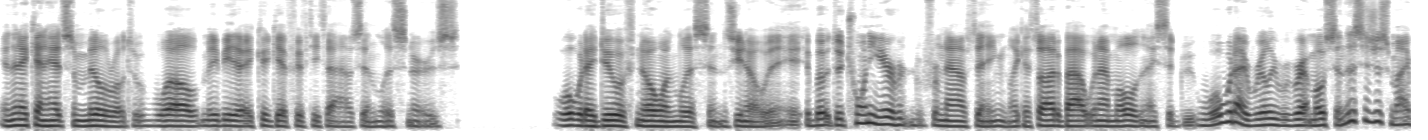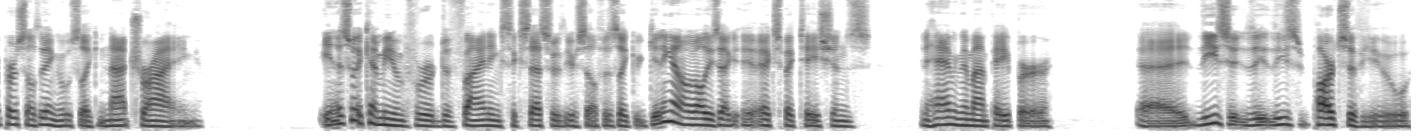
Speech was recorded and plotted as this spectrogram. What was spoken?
And then I kind of had some middle roads. Well, maybe I could get 50,000 listeners. what would I do if no one listens? You know, but the 20 year from now thing, like I thought about when I'm old and I said, what would I really regret most? And this is just my personal thing. It was like not trying. And that's what I kind of mean for defining success with yourself is like getting out all these expectations and having them on paper. Uh, these, these parts of you,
